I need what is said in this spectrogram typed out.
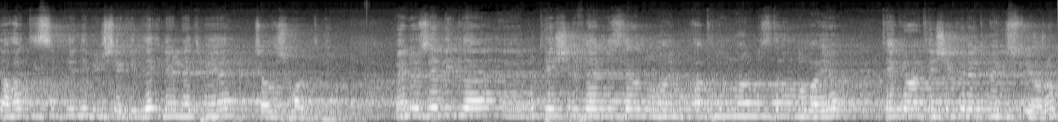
daha disiplinli bir şekilde ilerletmeye çalışmaktır. Ben özellikle e, bu teşriflerinizden dolayı, bu katılımlarınızdan dolayı tekrar teşekkür etmek istiyorum.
